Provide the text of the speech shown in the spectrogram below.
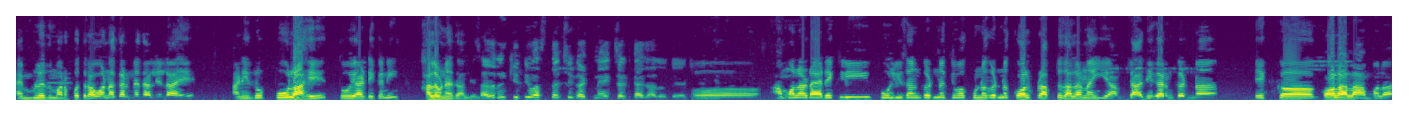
ॲम्ब्युलन्स मार्फत रवाना करण्यात आलेला आहे. आणि जो पोल आहे तो या ठिकाणी हलवण्यात आलेला आहे. साधारण किती वाजताची घटना एक्झॅक्ट काय झालं होतं? अ, आम्हाला डायरेक्टली पोलिसांकडनं किंवा कुणाकडनं कॉल प्राप्त झाला नाहीये आमच्या अधिकाऱ्यांकडनं एक कॉल आला आम्हाला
